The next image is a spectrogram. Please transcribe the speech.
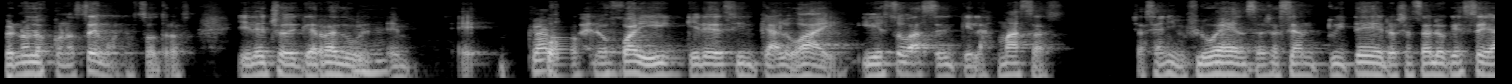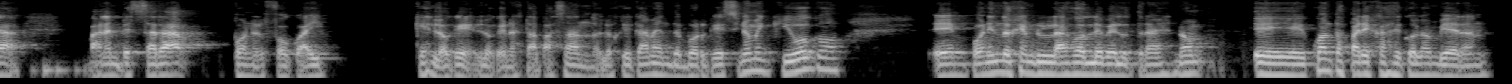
pero no los conocemos nosotros. Y el hecho de que Red Bull em, eh, Claro. ponga el ojo ahí quiere decir que algo hay. Y eso va a hacer que las masas, ya sean influencers, ya sean tuiteros, ya sea lo que sea, van a empezar a poner foco ahí. Que es lo que, lo que no está pasando, lógicamente. Porque si no me equivoco, eh, poniendo ejemplo las God Level otra vez, ¿no? Eh, ¿Cuántas parejas de Colombia eran?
